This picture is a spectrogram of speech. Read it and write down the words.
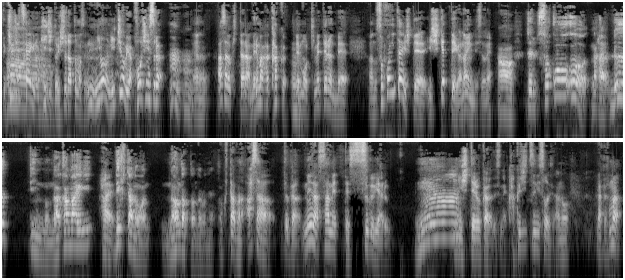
で休日会議の記事と一緒だと思うんですよ。日日曜日は更新する。うんうん。うん。朝起きたらメルマガ書くってもう決めてるんで、あの、そこに対して意思決定がないんですよね。ああ、じゃあ、そこを、なんはか、ルーティンの仲間入りはい。できたのは何だったんだろうね？僕多分朝、とか、目が覚めてすぐやるうーん。にしてるからですね。確実にそうですね。あの、なんかまあ、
